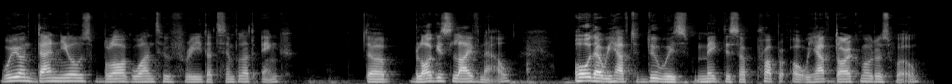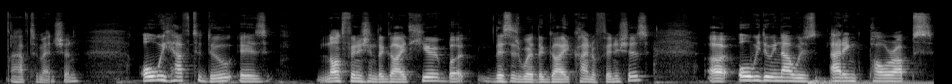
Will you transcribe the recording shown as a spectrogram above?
we're on Daniel's blog 123.simple.ink. The blog is live now all that we have to do is make this a proper oh we have dark mode as well i have to mention. All we have to do is not finishing the guide here but this is where the guide kind of finishes. Uh, all we're doing now is adding power-ups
